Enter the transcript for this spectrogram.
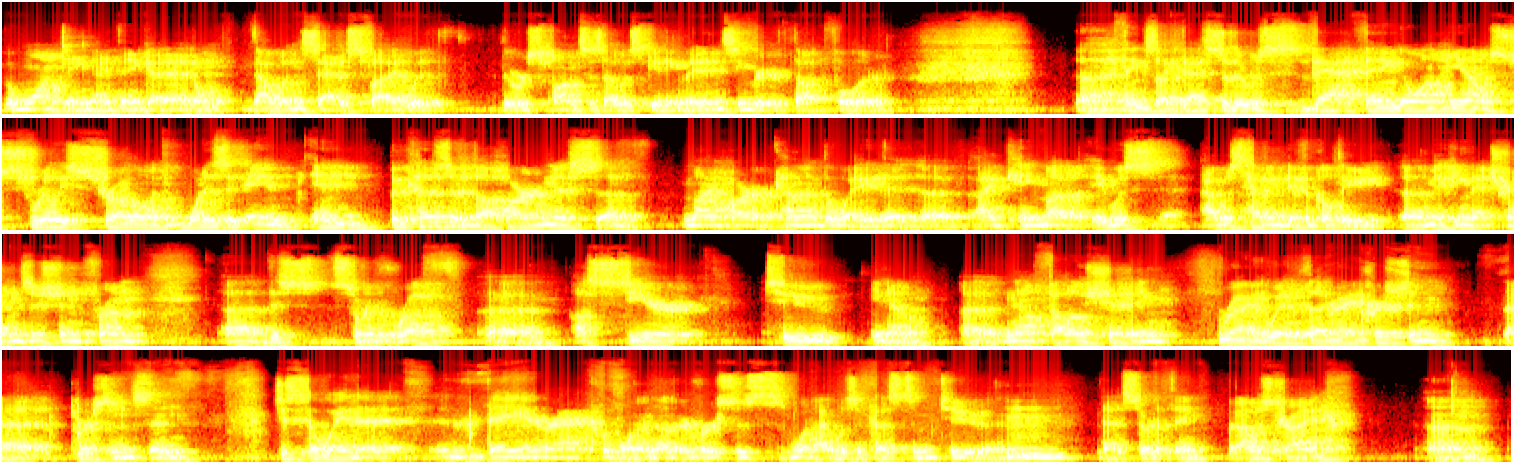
wanting. I think I don't. I wasn't satisfied with the responses I was getting. They didn't seem very thoughtful or uh, things like that. So there was that thing going on. You know, I was just really struggling with what is it, and and because of the hardness of my heart, kind of the way that uh, I came up, it was I was having difficulty uh, making that transition from uh, this sort of rough, uh, austere to you know uh, now fellowshipping Right, with uh, right. Christian uh, persons and just the way that they interact with one another versus what I was accustomed to and Mm-hmm. that sort of thing. But I was trying. Um,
